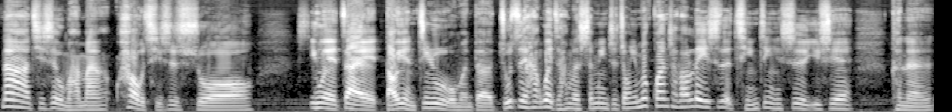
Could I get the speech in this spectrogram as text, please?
那其实我们还蛮好奇，是说，因为在导演进入我们的竹子和魏子他们的生命之中，有没有观察到类似的情境，是一些可能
